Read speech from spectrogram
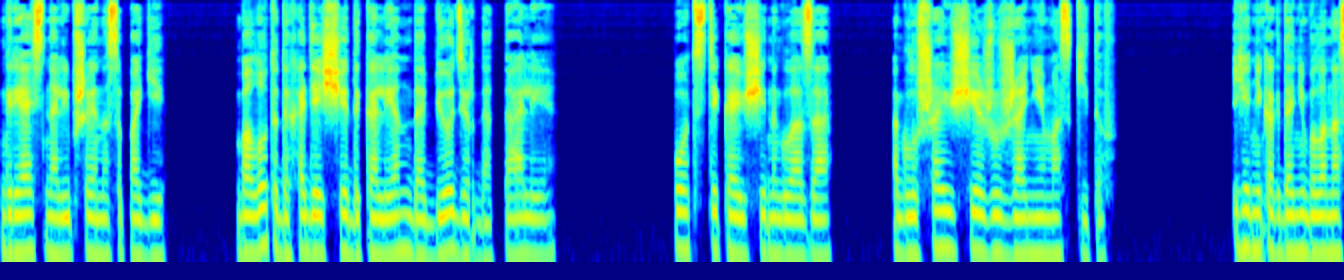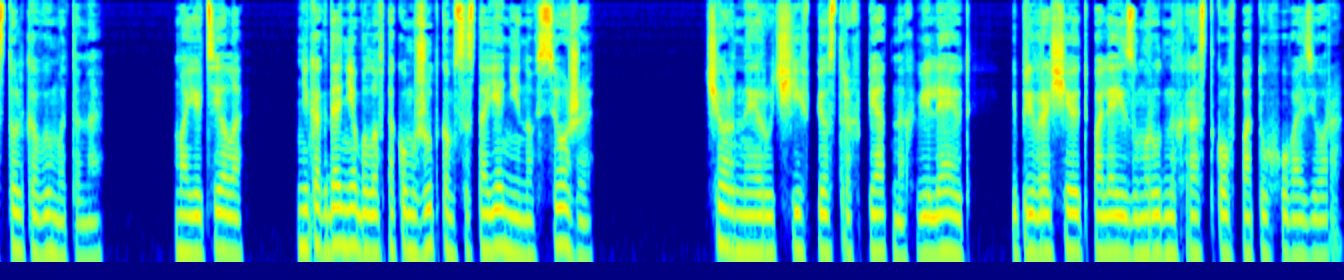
грязь, налипшая на сапоги, болото, доходящее до колен, до бедер, до талии, пот, стекающий на глаза, оглушающее жужжание москитов. Я никогда не была настолько вымотана. Мое тело никогда не было в таком жутком состоянии, но все же черные ручьи в пестрых пятнах виляют и превращают поля изумрудных ростков потуху в озера.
